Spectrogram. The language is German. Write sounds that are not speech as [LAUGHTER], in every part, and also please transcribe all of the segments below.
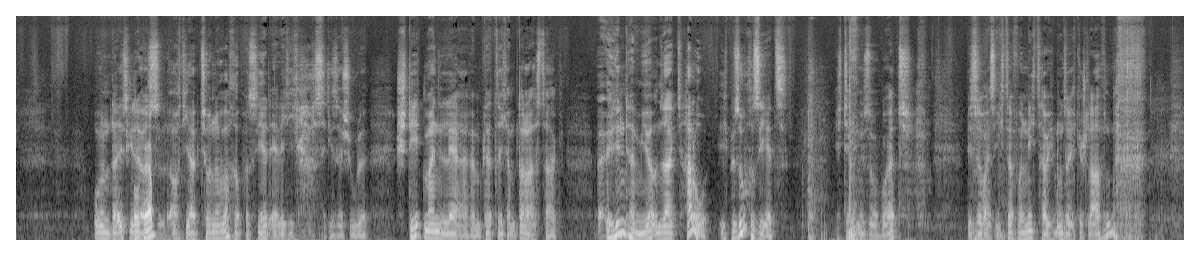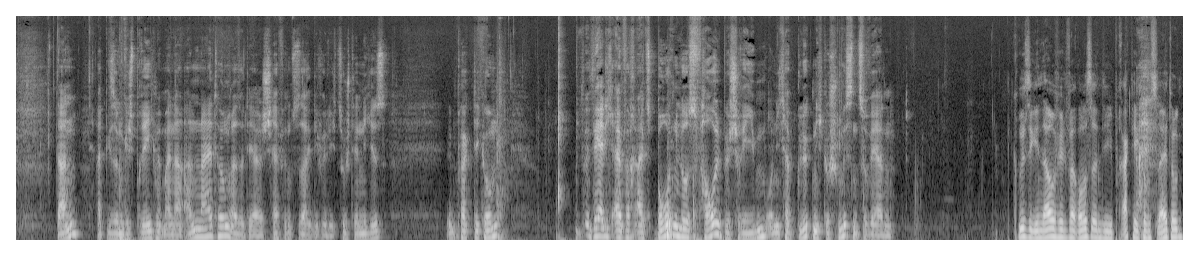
Und da ist wieder Okay. was, auch die Aktion der Woche passiert. Ehrlich, ich hasse diese Schule. Steht meine Lehrerin plötzlich am Donnerstag äh, hinter mir und sagt, hallo, ich besuche Sie jetzt. Ich denke mir so, what? Wieso weiß ich davon nichts? Habe ich im Unterricht geschlafen? [LAUGHS] Dann hat die so ein Gespräch mit meiner Anleitung, also der Chefin sozusagen, die für dich zuständig ist, im Praktikum. Werde ich einfach als bodenlos faul beschrieben und ich habe Glück, nicht geschmissen zu werden. Grüße gehen da auf jeden Fall raus an die Praktikumsleitung.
